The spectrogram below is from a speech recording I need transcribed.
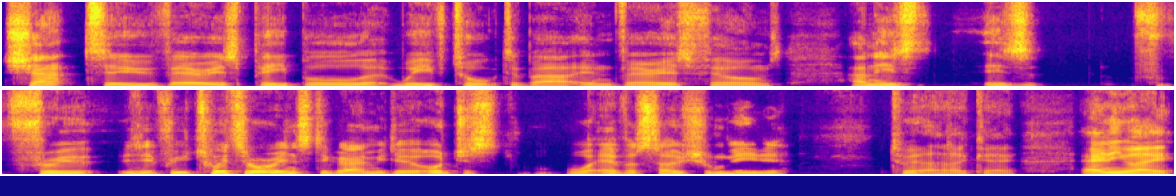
chat to various people that we've talked about in various films, and he's he's f- through is it through Twitter or Instagram you do it, or just whatever social media. Twitter, okay. Anyway,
